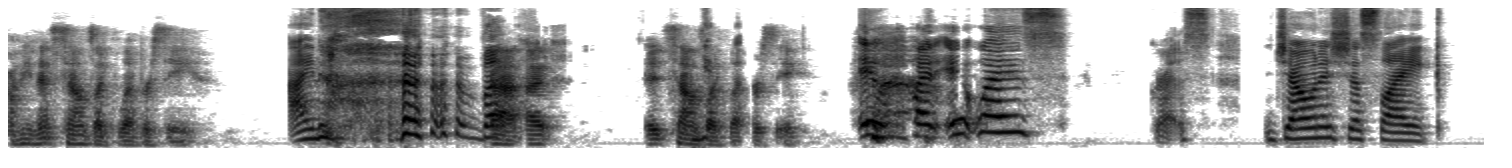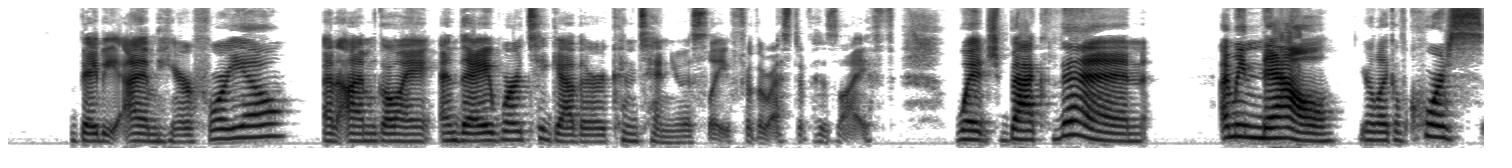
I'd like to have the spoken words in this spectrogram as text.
I mean, that sounds like leprosy. i know but Uh, I, it sounds Yeah. like leprosy. it but it was gross. Joan is just like, baby, I am here for you. And I'm going, and they were together continuously for the rest of his life. Which back then, I mean, now you're like, of course,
